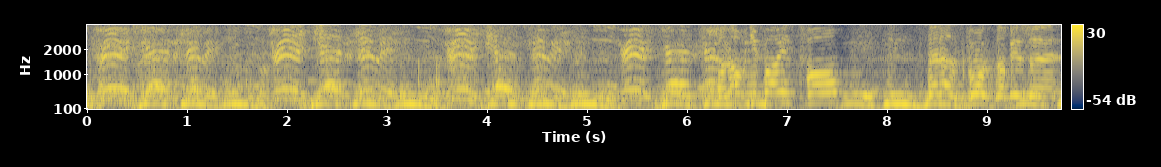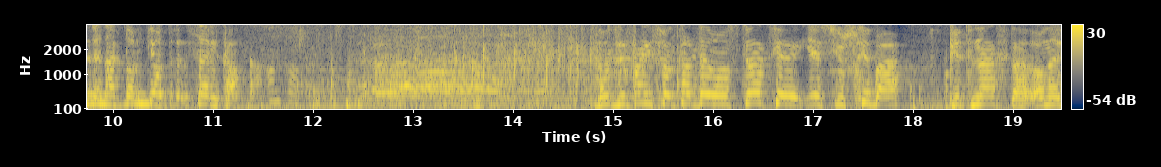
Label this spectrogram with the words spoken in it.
Zwyciężymy! Zwyciężymy! Zwyciężymy! Szanowni Państwo, teraz głos zabierze redaktor Piotr Semka. Drodzy Państwo, ta demonstracja jest już chyba 15. One,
